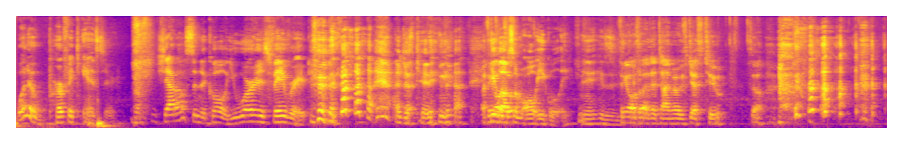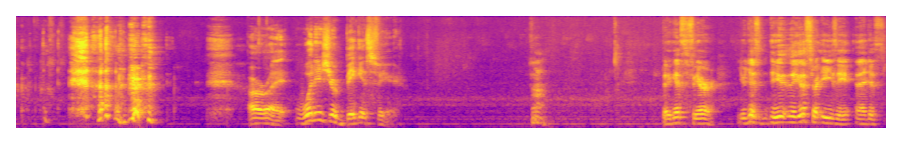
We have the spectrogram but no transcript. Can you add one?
What a perfect answer. Shout outs to Nicole. You were his favorite. I'm just kidding. he loves also- them all equally. He's I think also at the time it was just two. So All right. What is your biggest fear? biggest fear. You just you the lists are easy and I just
